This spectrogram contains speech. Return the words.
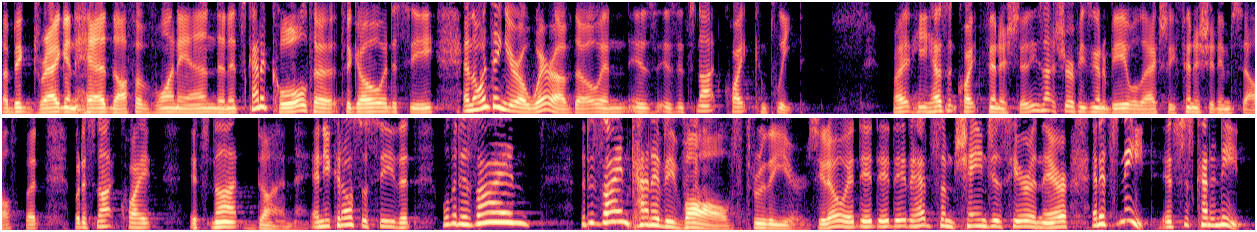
a big dragon head off of one end, and it's kind of cool to, to go and to see. And the one thing you're aware of, though, and is, is it's not quite complete right? He hasn't quite finished it. He's not sure if he's going to be able to actually finish it himself, but, but it's not quite, it's not done. And you can also see that, well, the design, the design kind of evolved through the years. You know, it, it, it, it had some changes here and there, and it's neat. It's just kind of neat.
